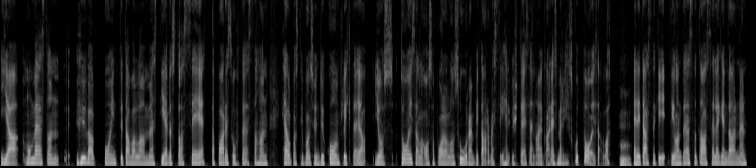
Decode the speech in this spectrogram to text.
ja mun mielestä on hyvä pointti tavallaan myös tiedostaa se, että parisuhteessahan helposti voi syntyä konflikteja, jos toisella osapuolella on suurempi tarve siihen yhteiseen aikaan esimerkiksi kuin toisella. Hmm. Eli tässäkin tilanteessa taas se legendaarinen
